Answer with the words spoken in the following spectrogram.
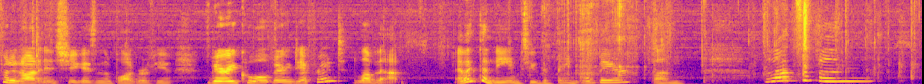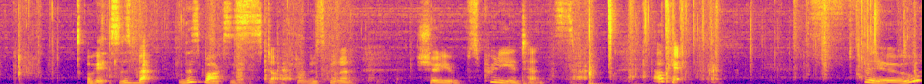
put it on and show you guys in the blog review. Very cool, very different. Love that. I like the name too, the Bengal Bear. Fun. Lots of fun. Okay, so this this box is stuffed. I'm just gonna show you. It's pretty intense. Okay. So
